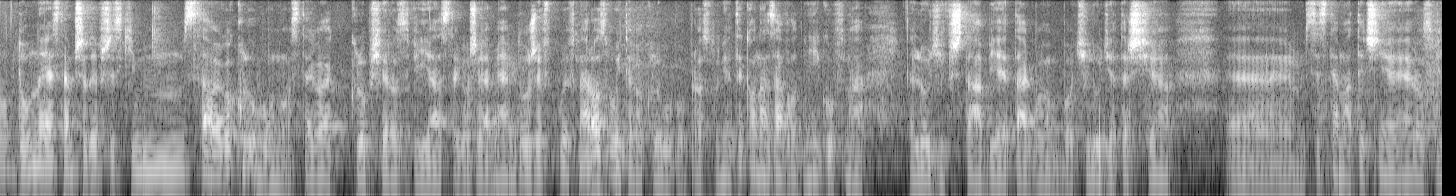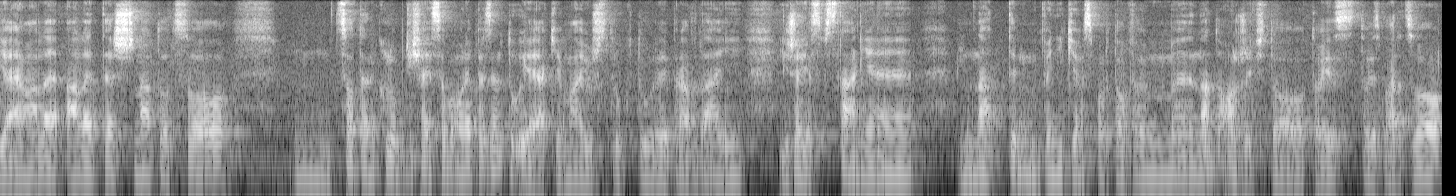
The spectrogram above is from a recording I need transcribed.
No, dumny jestem przede wszystkim z całego klubu, no, z tego jak klub się rozwija, z tego, że ja miałem duży wpływ na rozwój tego klubu po prostu, nie tylko na zawodników, na ludzi w sztabie, tak, bo, bo ci ludzie też się systematycznie rozwijają, ale, ale też na to, co, mm, co ten klub dzisiaj sobą reprezentuje, jakie ma już struktury, prawda, i, i że jest w stanie nad tym wynikiem sportowym e, nadążyć. To, to, jest, to jest bardzo,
